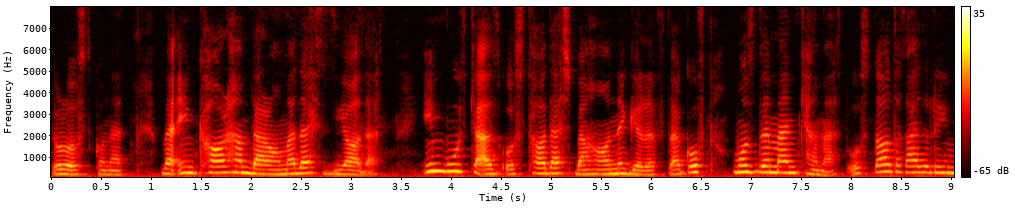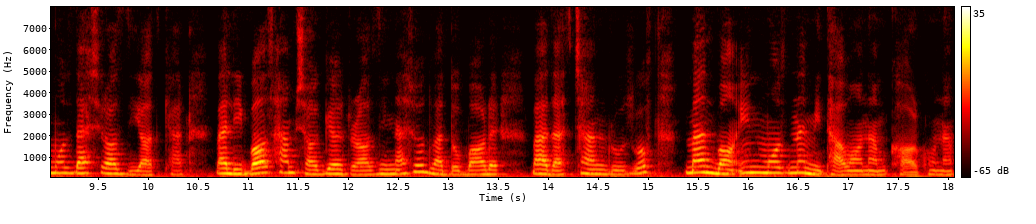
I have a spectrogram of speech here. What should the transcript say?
درست کند و این کار هم درآمدش زیاد است این بود که از استادش بهانه گرفت و گفت مزد من کم است. استاد قدری مزدش را زیاد کرد ولی باز هم شاگرد راضی نشد و دوباره بعد از چند روز گفت من با این مزد نمی‌توانم کار کنم.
